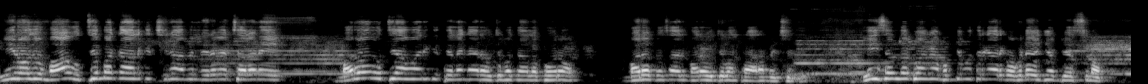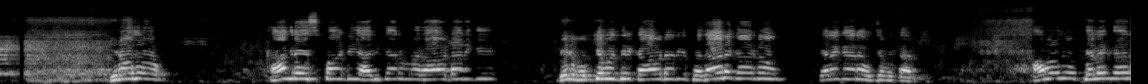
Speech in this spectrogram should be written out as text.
ఈరోజు మా ఉద్యమకాలకి ఇచ్చిన హామీలు నెరవేర్చాలని మరో ఉద్యమానికి తెలంగాణ ఉద్యమకాల ఫోరం మరొకసారి మరో ఉద్యమం ప్రారంభించింది. ఈ సందర్భంగా ముఖ్యమంత్రి గారికి ఒకటే విజ్ఞప్తి చేస్తున్నాం. ఈరోజు కాంగ్రెస్ పార్టీ అధికారంలో రావడానికి మీరు ముఖ్యమంత్రి కావడానికి ప్రధాన కారణం తెలంగాణ ఉద్యమకారులు ఆ రోజు తెలంగాణ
